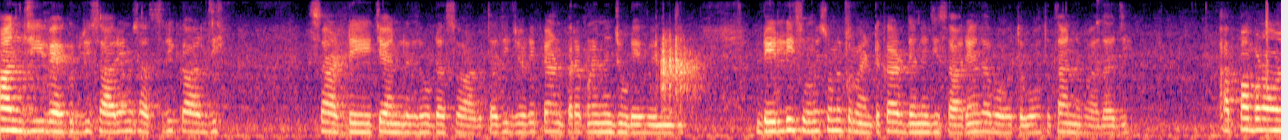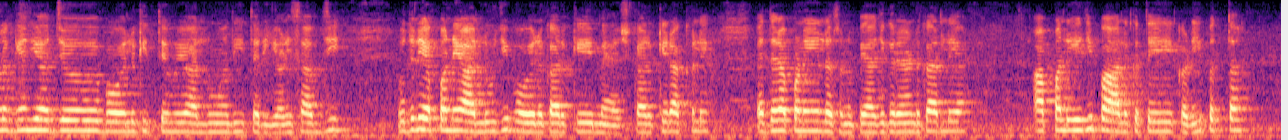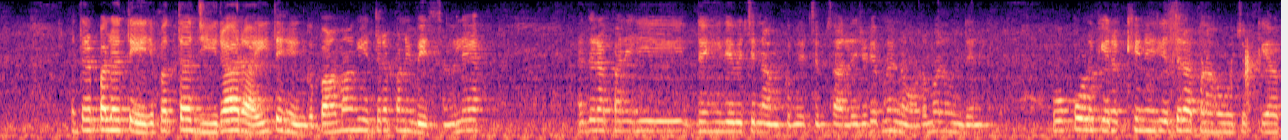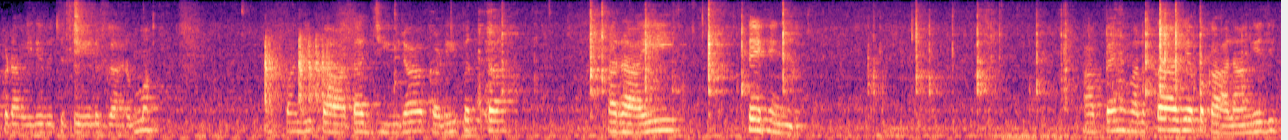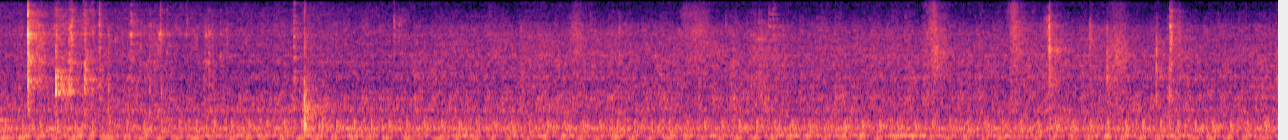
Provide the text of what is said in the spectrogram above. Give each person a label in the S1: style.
S1: ਹਾਂਜੀ, ਵਾਹਿਗੁਰੂ ਜੀ ਸਾਰਿਆਂ ਨੂੰ ਸਤਿ ਸ੍ਰੀ ਅਕਾਲ ਜੀ। ਸਾਡੇ ਚੈਨਲ 'ਤੇ ਤੁਹਾਡਾ ਸਵਾਗਤ ਹੈ ਜੀ, ਜਿਹੜੇ ਭੈਣ ਭਰਾ ਆਪਣੇ ਨਾਲ ਜੁੜੇ ਹੋਏ ਨੇ ਜੀ। ਡੇਲੀ ਸੋਹਣੇ ਸੋਹਣੇ ਕਮੈਂਟ ਕਰਦੇ ਨੇ ਜੀ ਸਾਰਿਆਂ ਦਾ ਬਹੁਤ ਬਹੁਤ ਧੰਨਵਾਦ ਆ ਜੀ। ਆਪਾਂ ਬਣਾਉਣ ਲੱਗੇ ਹਾਂ ਜੀ ਅੱਜ ਬੋਇਲ ਕੀਤੇ ਹੋਏ ਆਲੂਆਂ ਦੀ ਤਰੀ ਵਾਲੀ ਸਬਜ਼ੀ। ਉਹਦੇ ਲਈ ਆਪਾਂ ਨੇ ਆਲੂ ਜੀ ਬੋਇਲ ਕਰਕੇ ਮੈਸ਼ ਕਰਕੇ ਰੱਖ ਲਏ। ਇੱਧਰ ਆਪਣੇ ਲਸਣ ਪਿਆਜ਼ ਗ੍ਰਾਈਂਡ ਕਰ ਲਿਆ। ਆਪਾਂ ਲਈ ਜੀ ਪਾਲਕ ਤੇ ਕੜੀ ਪੱਤਾ। ਇੱਧਰ ਆਪਾਂ ਲੈ ਤੇਜ ਪੱਤਾ, ਜੀਰਾ, ਰਾਈ ਤੇ ਹਿੰਗ ਪਾਵਾਂਗੇ। ਇੱਧਰ ਆਪਾਂ ਨੇ ਬੇਸਣ ਲਿਆ। ਇੱਧਰ ਆਪਾਂ ਨੇ ਜੀ ਦਹੀਂ ਦੇ ਵਿੱਚ ਨਮਕ, ਮਿਰਚ, ਮਸਾਲੇ ਜਿਹੜੇ ਆਪਣੇ ਨਾਰਮਲ ਹੁੰਦੇ ਨੇ, ਉਹ ਘੋਲ ਕੇ ਰੱਖੇ ਨੇ ਜੀ। ਇੱਧਰ ਆਪਣਾ ਹੋ ਚੁੱਕਿਆ ਕੜਾਈ ਦੇ ਵਿੱਚ ਤੇਲ ਗਰਮ। ਆਪਾਂ ਜੀ ਪਾਤਾ ਜੀਰਾ, ਕੜੀ ਪੱਤਾ, ਰਾਈ ਤੇ ਹਿੰਗ। ਆਪਾਂ ਇਹਨੂੰ ਹਲਕਾ ਜਿਹਾ ਪਕਾ ਲਾਂਗੇ ਜੀ।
